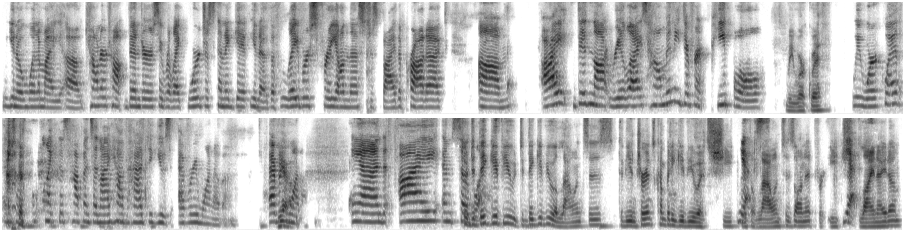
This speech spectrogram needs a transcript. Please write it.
you know, one of my uh, countertop vendors. They were like, "We're just going to get, you know, the labor's free on this. Just buy the product." Um, I did not realize how many different people we work with. We work with, and so something like this happens, and I have had to use every one of them, every yeah. one. And I am so. So, did blessed. they give you? Did they give you allowances? Did the insurance company give you a sheet yes. with allowances on it for each yes. line item?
